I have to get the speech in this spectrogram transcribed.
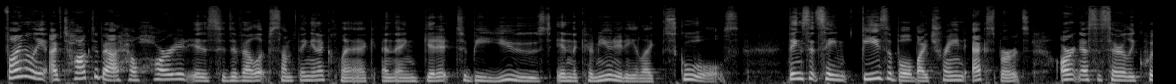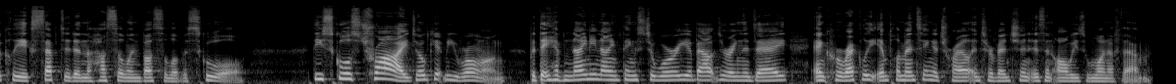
Finally, I've talked about how hard it is to develop something in a clinic and then get it to be used in the community, like schools. Things that seem feasible by trained experts aren't necessarily quickly accepted in the hustle and bustle of a school. These schools try, don't get me wrong, but they have 99 things to worry about during the day, and correctly implementing a trial intervention isn't always one of them.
